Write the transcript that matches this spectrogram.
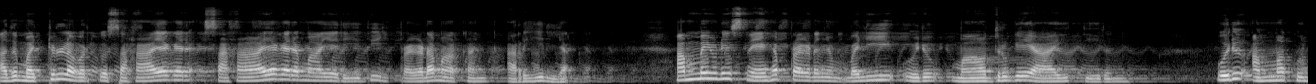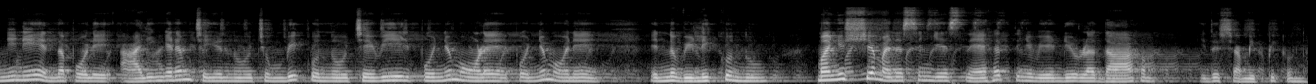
അത് മറ്റുള്ളവർക്ക് സഹായകര സഹായകരമായ രീതിയിൽ പ്രകടമാക്കാൻ അറിയില്ല. അമ്മയുടെ സ്നേഹപ്രകടനം വലിയ ഒരു മാതൃകയായിത്തീരുന്നു. ഒരു അമ്മ കുഞ്ഞിനെ എന്ന പോലെ ആലിംഗനം ചെയ്യുന്നു ചുംബിക്കുന്നു ചെവിയിൽ പൊന്നുമോളെ പൊന്നുമോനെ എന്ന് വിളിക്കുന്നു. മനുഷ്യ മനസ്സിന്റെ സ്നേഹത്തിനു വേണ്ടിയുള്ള ദാഹം ഇത് ശമിപ്പിക്കുന്നു.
